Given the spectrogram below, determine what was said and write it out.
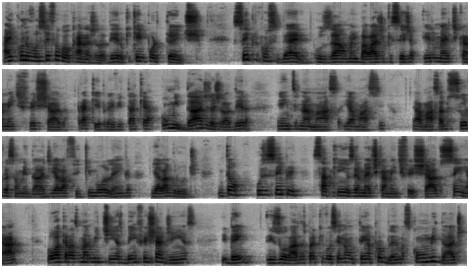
Aí quando você for colocar na geladeira, o que, que é importante? Sempre considere usar uma embalagem que seja hermeticamente fechada. Para quê? Para evitar que a umidade da geladeira entre na massa e a massa, a massa absorva essa umidade e ela fique molenga e ela grude. Então, use sempre saquinhos hermeticamente fechados, sem ar, ou aquelas marmitinhas bem fechadinhas e bem isoladas para que você não tenha problemas com a umidade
